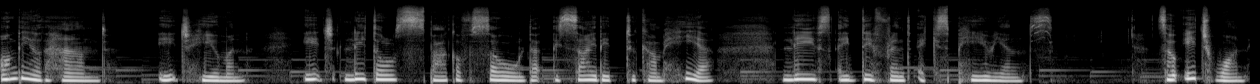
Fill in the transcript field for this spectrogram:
On the other hand, each human, each little spark of soul that decided to come here, lives a different experience. So each one,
